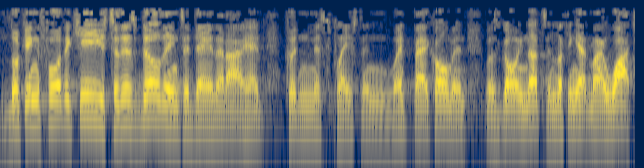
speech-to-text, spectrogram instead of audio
Looking for the keys to this building today that I had couldn't misplace and went back home and was going nuts and looking at my watch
